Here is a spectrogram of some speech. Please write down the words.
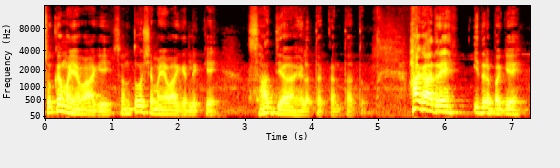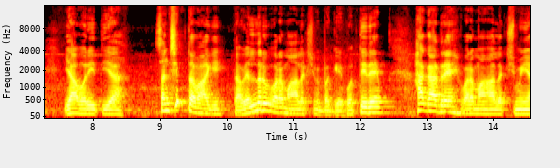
ಸುಖಮಯವಾಗಿ, ಸಂತೋಷಮಯವಾಗಿರಲಿಕ್ಕೆ ಸಾಧ್ಯ ಹೇಳತಕ್ಕಂಥದ್ದು. ಹಾಗಾದರೆ ಇದರ ಬಗ್ಗೆ ಯಾವ ರೀತಿಯ ಸಂಕ್ಷಿಪ್ತವಾಗಿ ತಾವೆಲ್ಲರೂ ವರಮಹಾಲಕ್ಷ್ಮಿ ಬಗ್ಗೆ ಗೊತ್ತಿದೆ. ಹಾಗಾದರೆ ವರಮಹಾಲಕ್ಷ್ಮಿಯ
